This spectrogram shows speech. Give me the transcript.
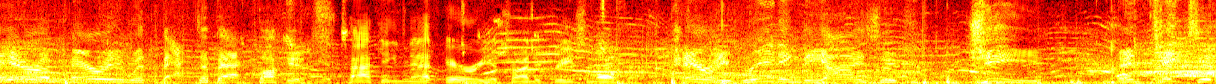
Kiera Perry with back-to-back -back buckets. Attacking that area, trying to create some offense. Perry reading the eyes of G and takes it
